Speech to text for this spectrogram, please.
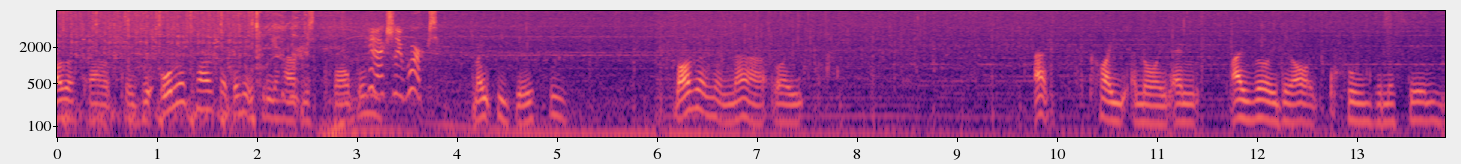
other characters. The only character that doesn't seem to have this problem It actually worked. might be Jason. But other than that, like, that's quite annoying, and I really do not like the fools in this game.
